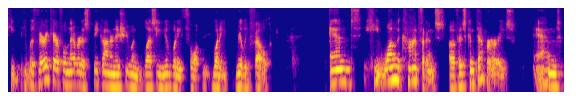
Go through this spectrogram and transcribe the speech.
He, he was very careful never to speak on an issue unless he knew what he thought, what he really felt. And he won the confidence of his contemporaries. And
